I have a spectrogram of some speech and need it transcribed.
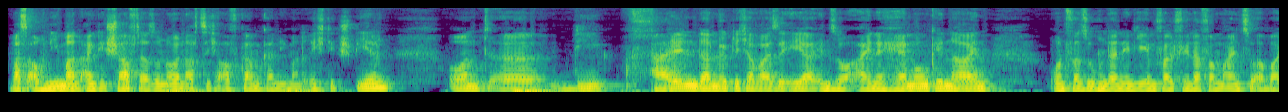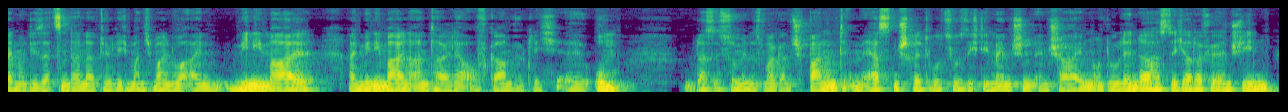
Was auch niemand eigentlich schafft. Also 89 Aufgaben kann niemand richtig spielen. Und äh, die fallen dann möglicherweise eher in so eine Hemmung hinein, und versuchen dann in jedem Fall Fehler vermeiden zu arbeiten und die setzen dann natürlich manchmal nur ein minimal, einen minimalen Anteil der Aufgaben wirklich äh, um. Das ist zumindest mal ganz spannend im ersten Schritt, wozu sich die Menschen entscheiden. Und du, Linda, hast dich ja dafür entschieden,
